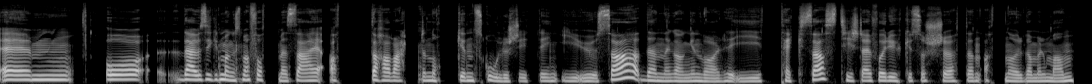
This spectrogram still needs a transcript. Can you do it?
Um, og det er jo sikkert mange som har fått med seg at det har vært nok en skoleskyting i USA. Denne gangen var det i Texas. Tirsdag i forrige uke så skjøt en 18 år gammel mann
